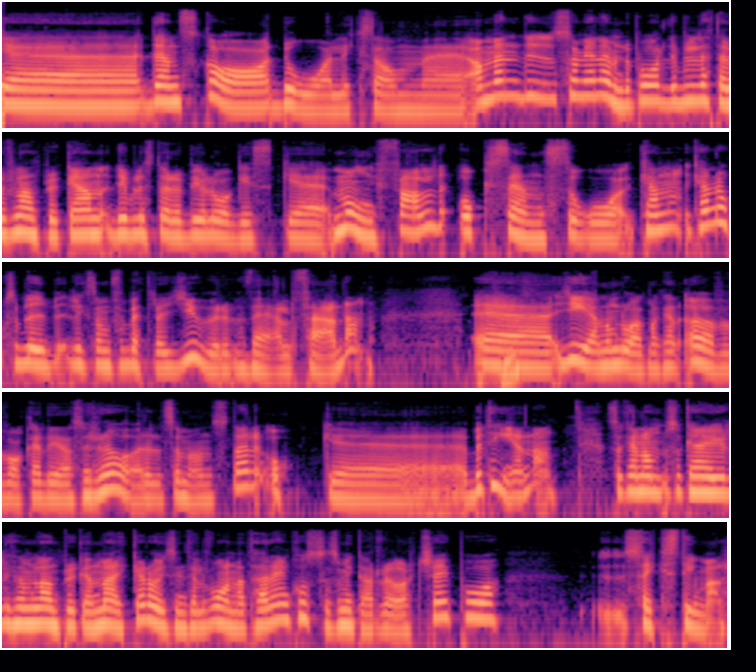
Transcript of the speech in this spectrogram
eh, den ska då liksom, eh, ja men som jag nämnde på, det blir lättare för lantbrukaren, det blir större biologisk eh, mångfald och sen så kan, kan det också bli liksom förbättra djurvälfärden. Eh, Genom då att man kan övervaka deras rörelsemönster och eh, beteenden. Så kan, de, så kan ju liksom lantbrukaren märka då i sin telefon att här är en kossa som inte har rört sig på eh, sex timmar.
